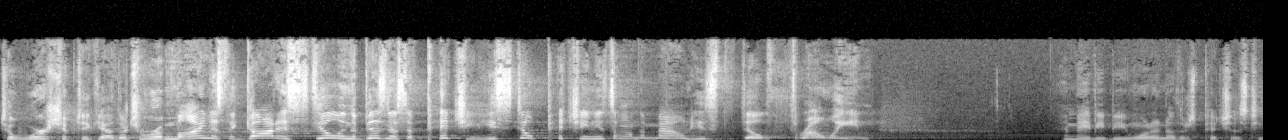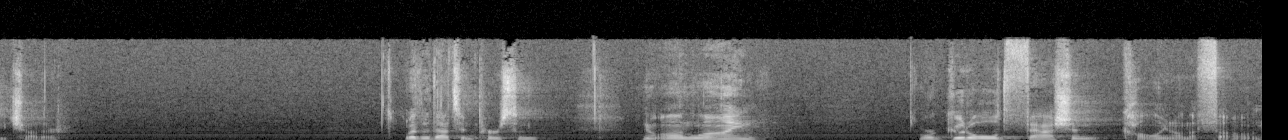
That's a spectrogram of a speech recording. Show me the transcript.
to worship together, to remind us that God is still in the business of pitching. He's still pitching, He's on the mound, He's still throwing. And maybe be one another's pitches to each other. Whether that's in person, you know, online, or good old fashioned calling on the phone.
